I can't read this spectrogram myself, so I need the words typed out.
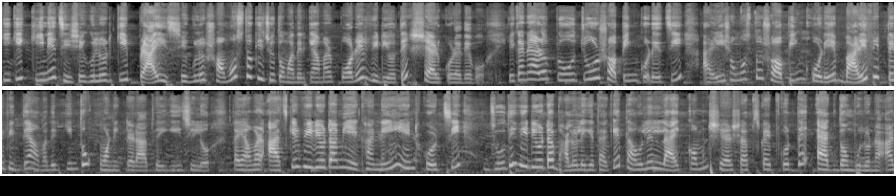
কি কি কিনেছি, সেগুলোর কি প্রাইস সেগুলো সমস্ত কিছু তোমাদেরকে আমার পরের ভিডিওতে শেয়ার করে দেব। এখানে আরও প্রচুর শপিং করেছি আর এই সমস্ত শপিং করে বাড়ি ফিরতে ফিরতে আমাদের কিন্তু অনেকটা রাত হয়ে গিয়েছিল। তাই আমার আজকের ভিডিওটা আমি এখানেই এন্ড করছি। যদি ভিডিওটা ভালো লেগে থাকে তাহলে লাইক কমেন্ট শেয়ার সাবস্ক্রাইব করতে একদম ভুলো না। আর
